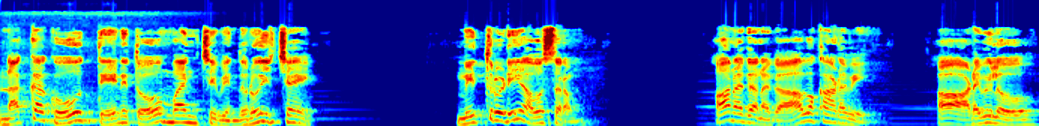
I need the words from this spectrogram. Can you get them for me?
నక్కకు తేనెతో మంచి విందును ఇచ్చాయి. మిత్రుడి అవసరం. అనగనగా ఒక అడవి. ఆ అడవిలో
